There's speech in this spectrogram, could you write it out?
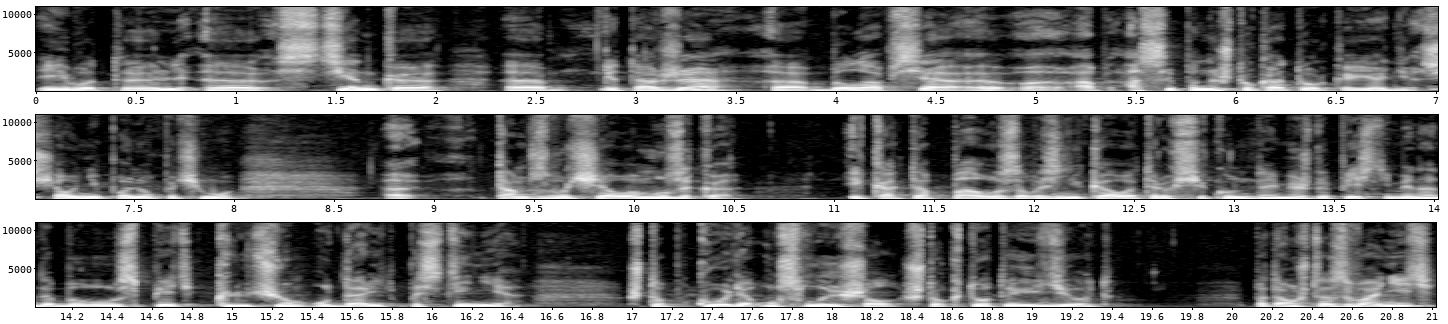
и вот э, э, стенка э, этажа э, была вся э, осыпана штукатуркой. Я сначала не понял, почему. Э, там звучала музыка, и когда пауза возникала трехсекундная между песнями, надо было успеть ключом ударить по стене, чтобы Коля услышал, что кто-то идет. Потому что звонить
